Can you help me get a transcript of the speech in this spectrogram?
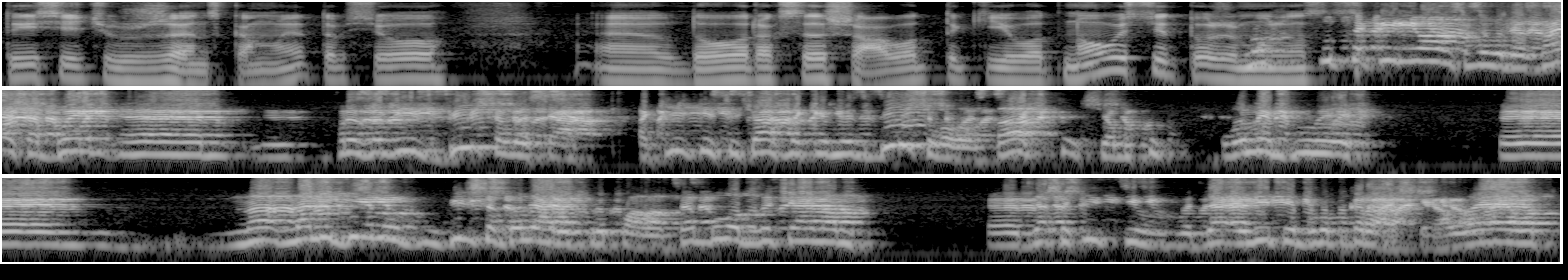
тысяч в женском. Это все в долларах США. Вот такие вот новости тоже. Ну, с- тут такий нюанс буде, знаєш, аби е, призові збільшилися, а кількість учасників не збільшувалась, так? Щоб вони були е, на, на людину більше долярів припало. Це було б, звичайно, е, для шахістів, для еліти було б краще. Але от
